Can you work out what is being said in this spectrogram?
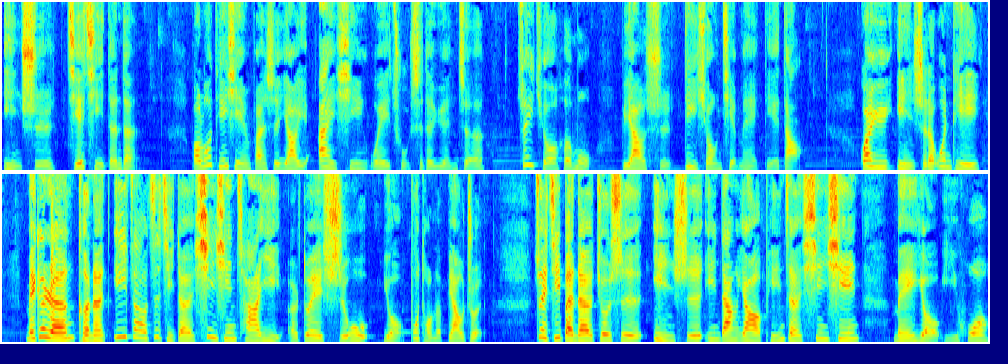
饮食、节气等等。保罗提醒，凡事要以爱心为处事的原则，追求和睦。不要使弟兄姐妹跌倒。关于饮食的问题，每个人可能依照自己的信心差异而对食物有不同的标准。最基本的就是饮食应当要凭着信心，没有疑惑。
